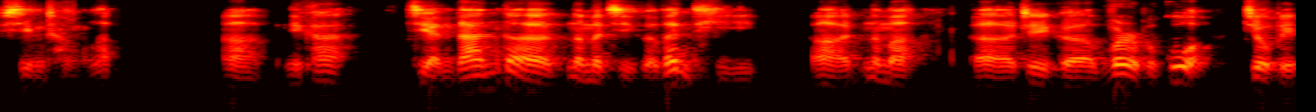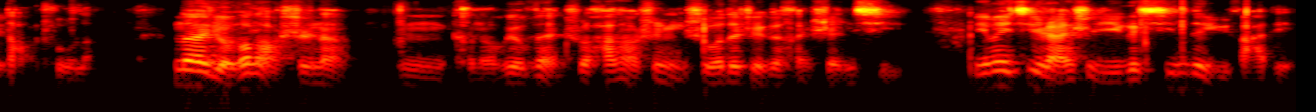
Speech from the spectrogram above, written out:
形成了啊！你看，简单的那么几个问题啊，那么呃，这个 verb 过就被导出了。那有的老师呢，嗯，可能会问说，韩老师，你说的这个很神奇，因为既然是一个新的语法点，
